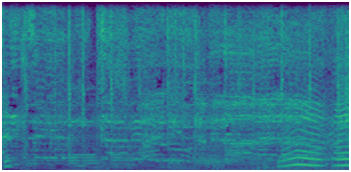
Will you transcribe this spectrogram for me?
Mm. Mm.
